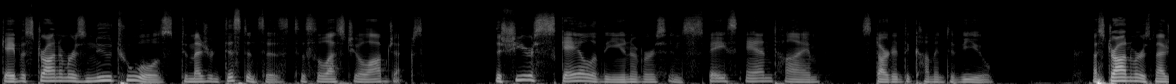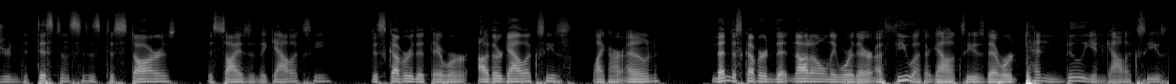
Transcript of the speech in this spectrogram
gave astronomers new tools to measure distances to celestial objects. The sheer scale of the universe in space and time started to come into view. Astronomers measured the distances to stars, the size of the galaxy, discovered that there were other galaxies like our own, then discovered that not only were there a few other galaxies, there were 10 billion galaxies,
